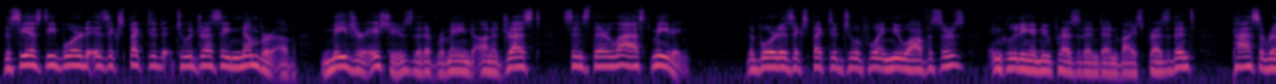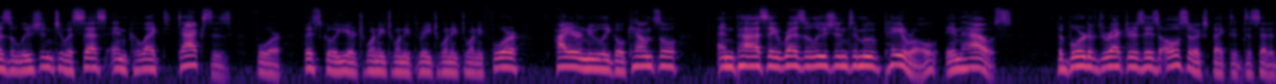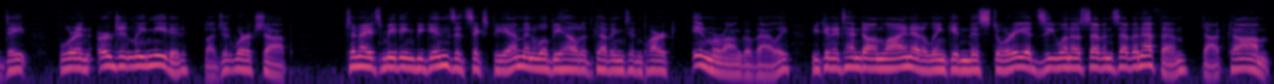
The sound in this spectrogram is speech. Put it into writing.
the CSD board is expected to address a number of major issues that have remained unaddressed since their last meeting. The board is expected to appoint new officers, including a new president and vice president, pass a resolution to assess and collect taxes for fiscal year 2023 2024, hire new legal counsel, and pass a resolution to move payroll in house. The board of directors is also expected to set a date for an urgently needed budget workshop. Tonight's meeting begins at 6 p.m. and will be held at Covington Park in Morongo Valley. You can attend online at a link in this story at z1077fm.com.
